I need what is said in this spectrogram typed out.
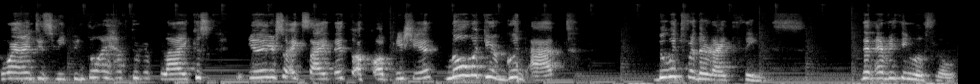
why aren't you sleeping? No, I have to reply because you know you're so excited to accomplish it. Know what you're good at. Do it for the right things. Then everything will flow.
